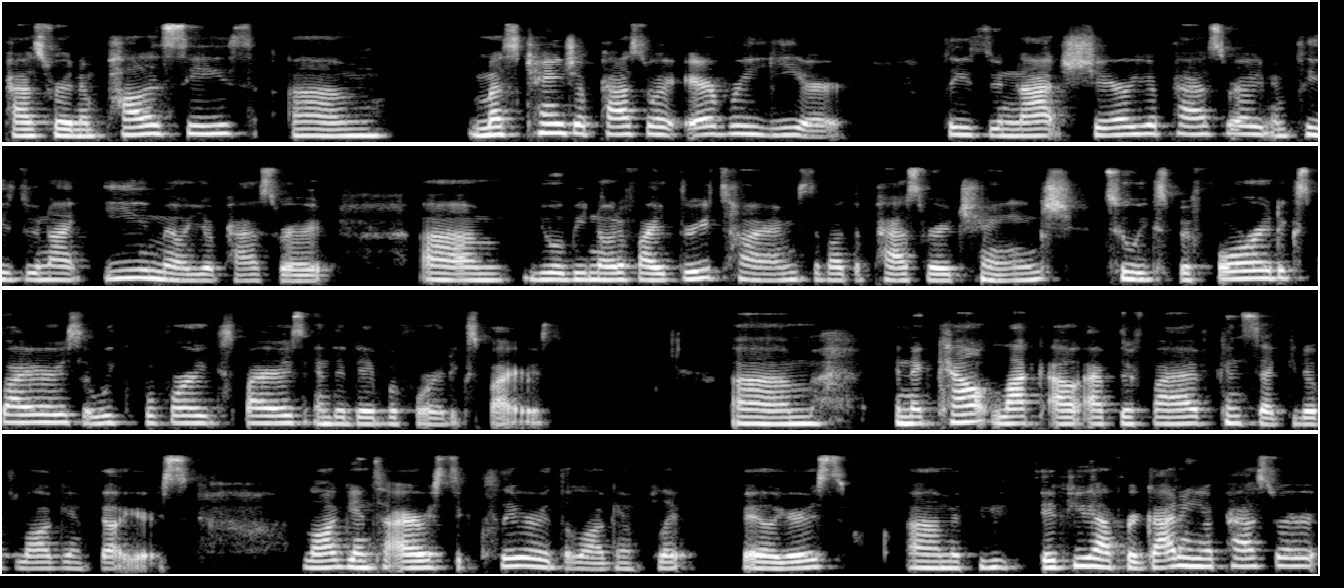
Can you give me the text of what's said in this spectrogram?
password and policies. Um, must change your password every year. Please do not share your password and please do not email your password. Um, you will be notified three times about the password change, two weeks before it expires, a week before it expires, and the day before it expires. Um, an account lockout after five consecutive login failures. Log into Iris to clear the login failures. Um, if, you, if you have forgotten your password,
